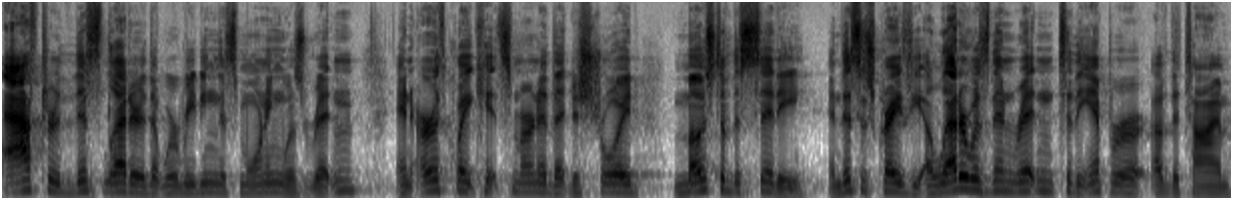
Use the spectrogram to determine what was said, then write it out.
after this letter that we're reading this morning was written, an earthquake hit Smyrna that destroyed most of the city. And this is crazy. A letter was then written to the emperor of the time,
